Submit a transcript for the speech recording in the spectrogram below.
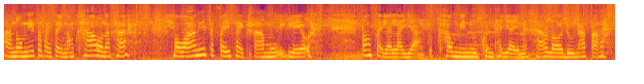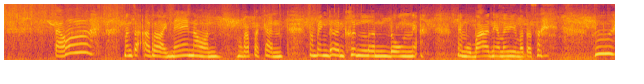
อานมนี้จะไปใส่น้ำข้าวนะคะมาว้าวนี่จะไปใส่ขาหมูอีกแล้ว ต้องใส่หลาย ๆ อย่างกับข้าวเมนูคนไทยใหญ่นะคะ รอดูหน้าตา แต่ว่ามันจะอร่อยแน่นอนรับประกันน้องแปงเดินขึ้นเลินดงเนี่ย ในหมู่บ้านเนี่ยไม่มีมอเตอร์ไซค์เฮ้ย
